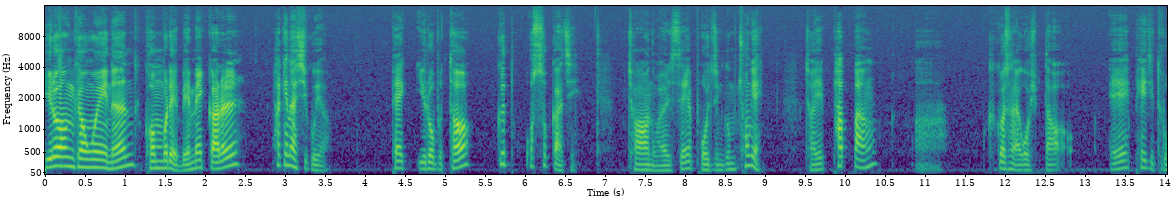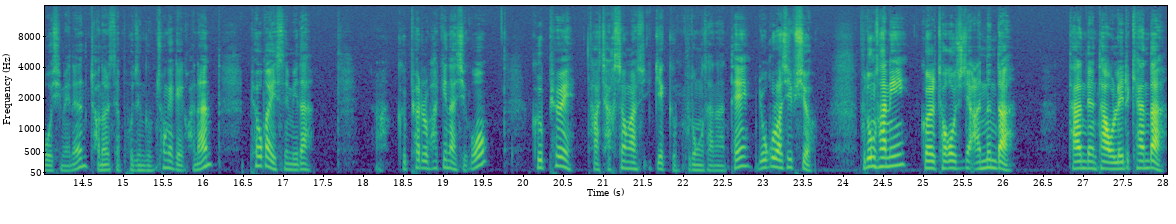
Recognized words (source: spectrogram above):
이런 경우에는 건물의 매매가를 확인하시고요. 101호부터 끝 호수까지 전 월세 보증금 총액 저희 팟빵 아, 그것은 알고 싶다의 페이지 들어오시면은 전월세 보증금 총액에 관한 표가 있습니다. 아, 그 표를 확인하시고 그 표에 다 작성할 수 있게끔 부동산한테 요구를 하십시오. 부동산이 그걸 적어주지 않는다. 다른 데는 다 원래 이렇게 한다.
